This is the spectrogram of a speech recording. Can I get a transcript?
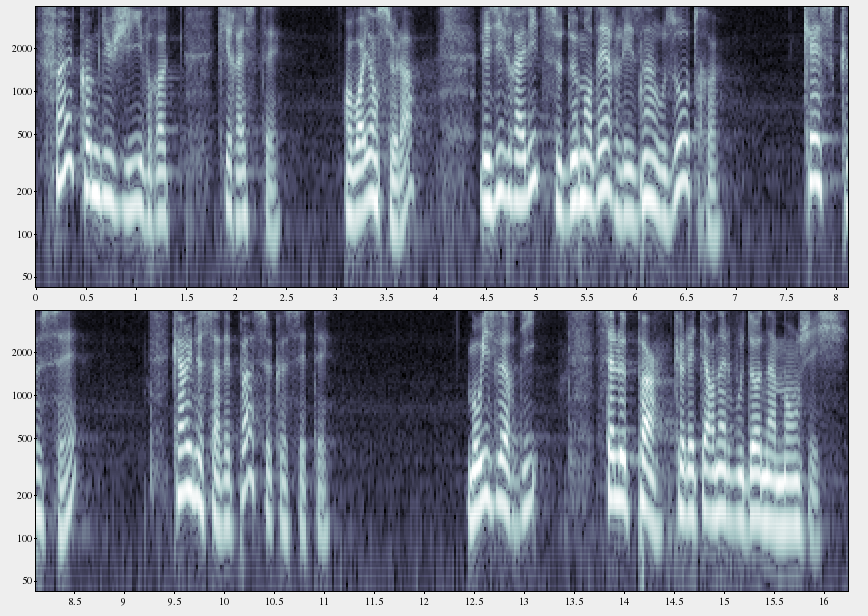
fin comme du givre, qui restait. En voyant cela, les Israélites se demandèrent les uns aux autres, Qu'est-ce que c'est? Car ils ne savaient pas ce que c'était. Moïse leur dit, C'est le pain que l'Éternel vous donne à manger.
